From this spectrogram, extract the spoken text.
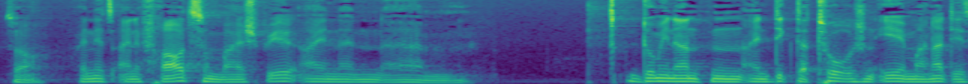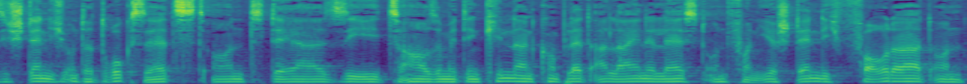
So, wenn jetzt eine Frau zum Beispiel einen ähm, dominanten, einen diktatorischen Ehemann hat, der sie ständig unter Druck setzt und der sie zu Hause mit den Kindern komplett alleine lässt und von ihr ständig fordert und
